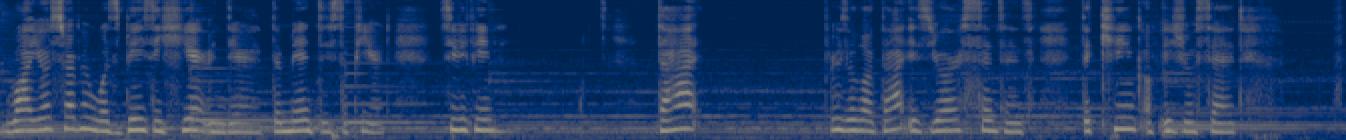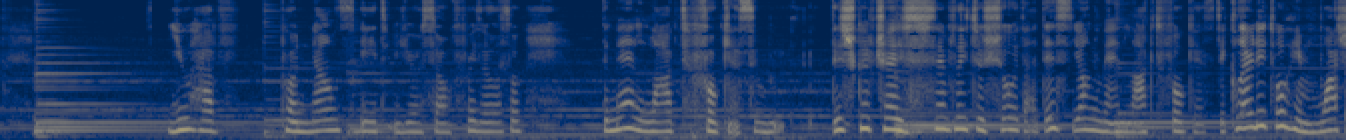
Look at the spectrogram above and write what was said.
While your servant was busy here and there, the man disappeared. CVP, that, praise the Lord, that is your sentence. The king of Israel said, You have pronounced it yourself. Praise the Lord. So the man lacked focus. This scripture is simply to show that this young man lacked focus. They clearly told him, Watch,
